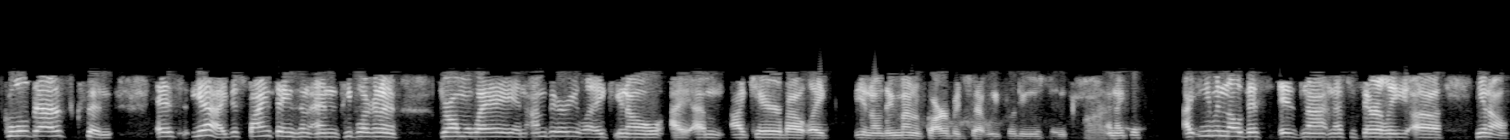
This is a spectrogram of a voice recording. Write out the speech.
school desks and it's yeah. I just find things and and people are gonna throw them away and I'm very like you know I I'm I care about like you know the amount of garbage that we produce and Right. and I just I even though this is not necessarily uh you know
